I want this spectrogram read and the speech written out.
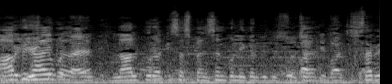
आप विधायक तो लालपुरा की सस्पेंशन को लेकर भी कुछ सोचा है सर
